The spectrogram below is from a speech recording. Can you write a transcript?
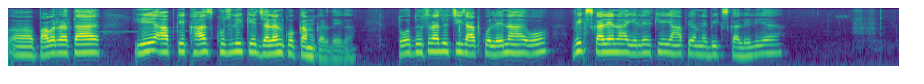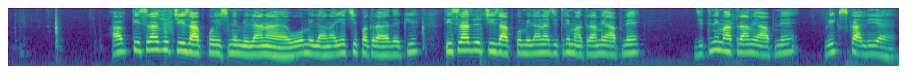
पावर रहता है। ये आपके खास खुजली के जलन को कम कर देगा। तो दूसरा जो चीज़ आपको लेना है वो विक्स का लेना है। ये देखिए, यहाँ पे हमने विक्स का ले लिया है। अब तीसरा जो चीज़ आपको इसमें मिलाना है, वो मिलाना, ये चिपक रहा है, देखिए। तीसरा जो चीज़ आपको मिलाना है, जितनी मात्रा में आपने, जितनी मात्रा में आपने विक्स का लिया है,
